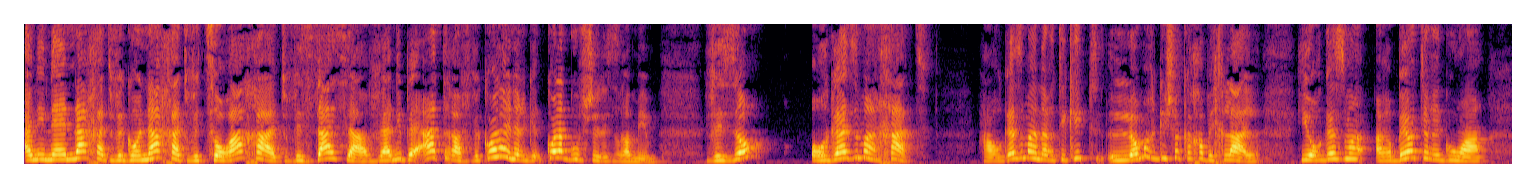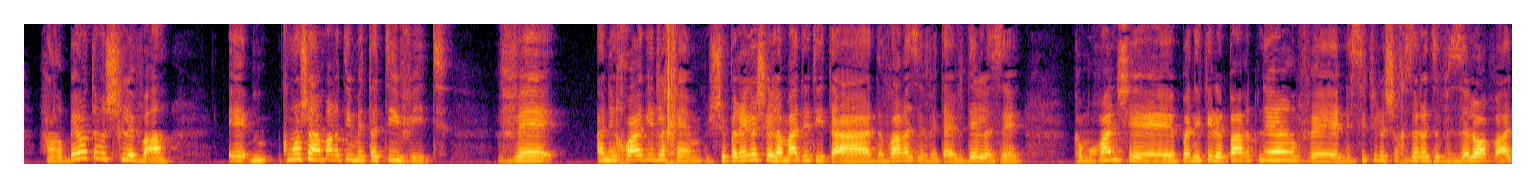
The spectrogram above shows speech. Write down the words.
אני נאנחת וגונחת וצורחת וזזה, ואני באטרף, וכל האנרג... הגוף שלי זרמים. וזו אורגזמה אחת. האורגזמה הנרתיקית לא מרגישה ככה בכלל. היא אורגזמה הרבה יותר רגועה, הרבה יותר שלווה, אה, כמו שאמרתי, מטטיבית, ו... אני יכולה להגיד לכם שברגע שלמדתי את הדבר הזה ואת ההבדל הזה, כמובן שפניתי לפרטנר וניסיתי לשחזר את זה וזה לא עבד,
